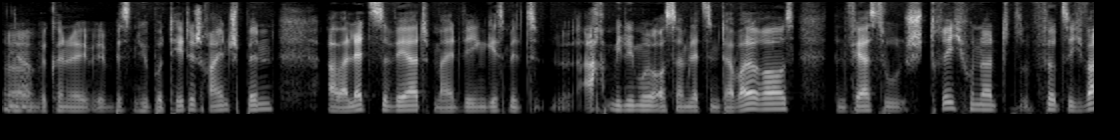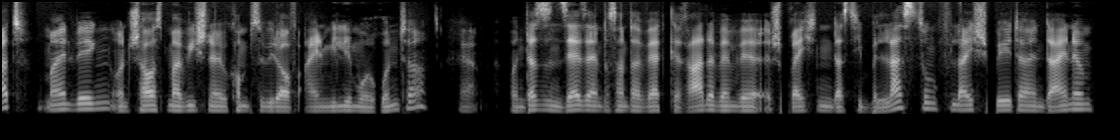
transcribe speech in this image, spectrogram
Ja. Äh, wir können ein bisschen hypothetisch reinspinnen. Aber letzte Wert, meinetwegen gehst mit 8 Millimol aus deinem letzten Intervall raus, dann fährst du Strich 140 Watt, meinetwegen, und schaust mal, wie schnell kommst du wieder auf 1 Millimol runter. Ja. Und das ist ein sehr, sehr interessanter Wert, gerade wenn wir sprechen, dass die Belastung vielleicht später in deinem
